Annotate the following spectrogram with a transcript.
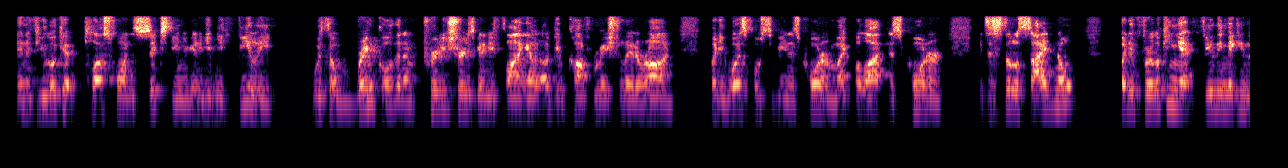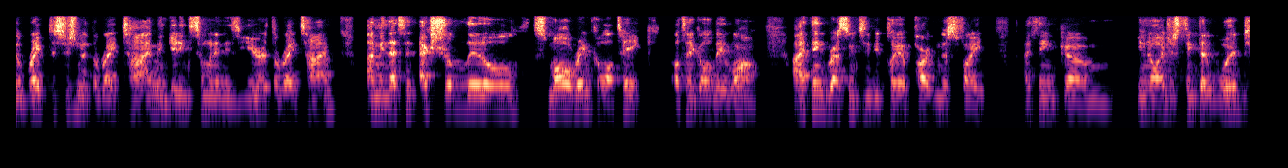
And if you look at plus 160 and you're going to give me Fili, with a wrinkle that I'm pretty sure he's going to be flying out. I'll give confirmation later on, but he was supposed to be in his corner. Mike Malott in his corner. It's this little side note, but if we're looking at Fili making the right decision at the right time and getting someone in his ear at the right time, I mean, that's an extra little small wrinkle I'll take. I'll take all day long. I think wrestling's going to play a part in this fight. I think, um, you know, I just think that Wood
